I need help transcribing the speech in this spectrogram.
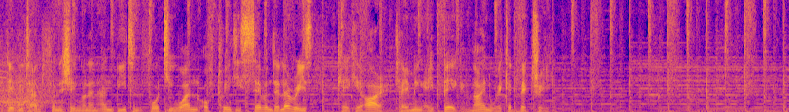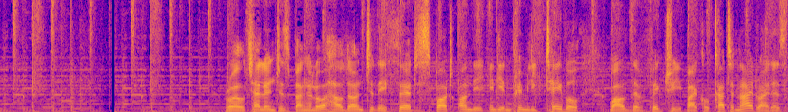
The debutant finishing on an unbeaten 41 of 27 deliveries, KKR claiming a big 9 wicket victory. Royal Challengers Bangalore held on to their third spot on the Indian Premier League table, while the victory by Kolkata Knight Riders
